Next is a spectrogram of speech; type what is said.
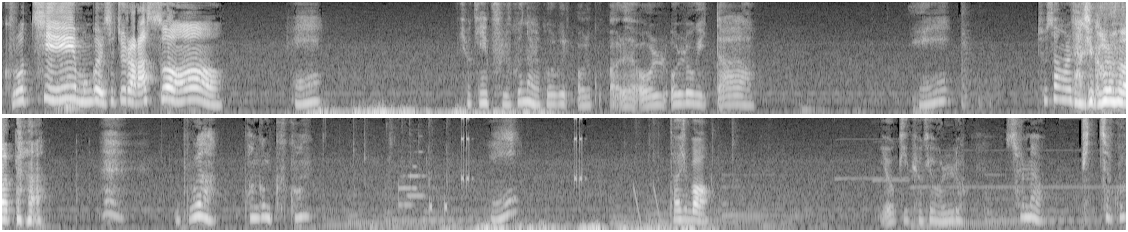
그렇지, 뭔가 있을 줄 알았어. 에? 저기에 붉은 얼굴, 얼굴, 얼, 얼, 얼룩이 있다. 에? 초상을 다시 걸어놨다. 뭐야, 방금 그건? 에? 다시 봐. 여기 벽에 얼룩. 설마 빗자국?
